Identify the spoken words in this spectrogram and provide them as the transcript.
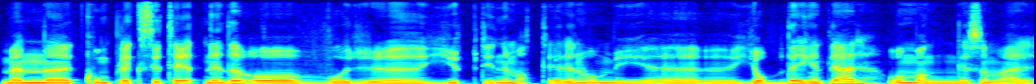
Men eh, kompleksiteten i det, og hvor djupt inn i materien, hvor mye jobb det egentlig er, hvor mange som er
